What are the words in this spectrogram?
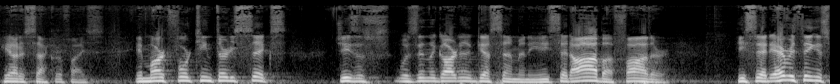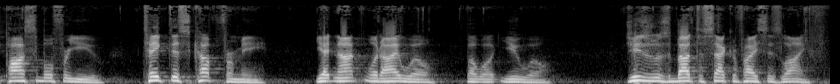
He ought to sacrifice. In Mark 14 36, Jesus was in the Garden of Gethsemane. He said, Abba, Father, he said, Everything is possible for you. Take this cup from me, yet not what I will, but what you will. Jesus was about to sacrifice his life.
